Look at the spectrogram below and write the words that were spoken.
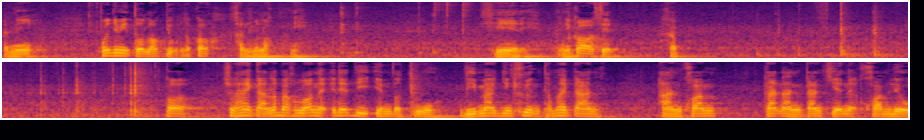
อันนี้มันจะมีตัวล็อกอยู่แล้วก็ขันมาล็อกนี่โอเคนี่อันนี้ก็เสร็จครับ ก็ช่วยให้การระบายความร้อนใน SSD M.2 ดีมากยิ่งขึ้นทำให้การอ่านความการอ่านการเขียนเนี่ยความเร็ว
